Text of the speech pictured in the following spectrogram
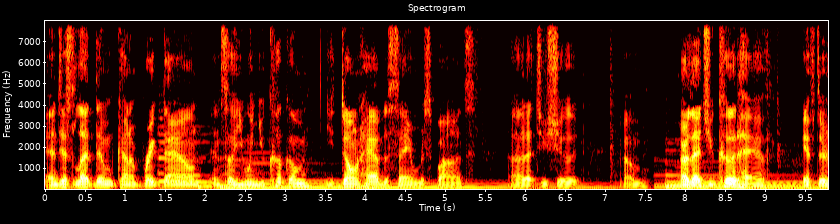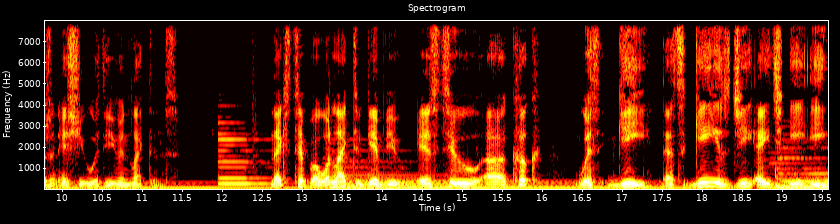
and just let them kind of break down. And so you, when you cook them, you don't have the same response uh, that you should um, or that you could have if there's an issue with you in lectins. Next tip I would like to give you is to uh, cook with ghee. That's ghee is G H E E.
